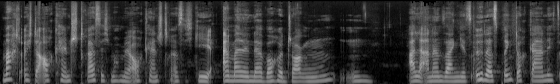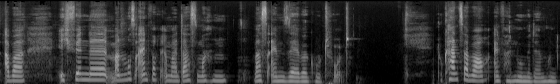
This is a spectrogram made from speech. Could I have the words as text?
Macht euch da auch keinen Stress. Ich mache mir auch keinen Stress. Ich gehe einmal in der Woche joggen. Hm, alle anderen sagen jetzt, öh, das bringt doch gar nichts. Aber ich finde, man muss einfach immer das machen, was einem selber gut tut. Du kannst aber auch einfach nur mit deinem Hund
